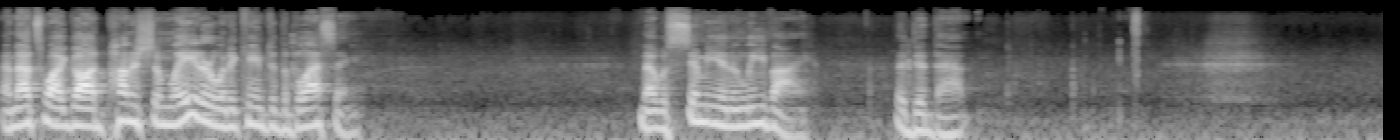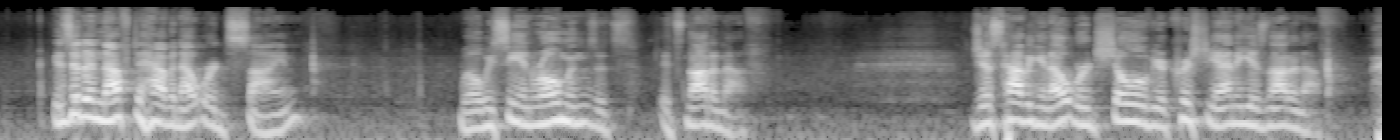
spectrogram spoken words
And that's why God punished them later when it came to the blessing. That was Simeon and Levi that did that. Is it enough to have an outward sign? Well, we see in Romans it's, it's not enough. Just having an outward show of your Christianity is not enough.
